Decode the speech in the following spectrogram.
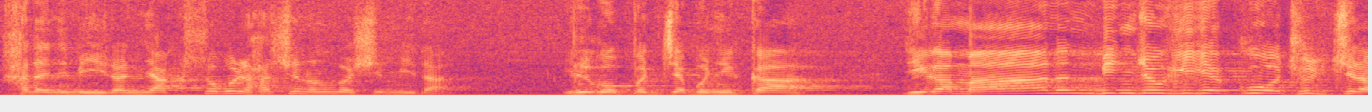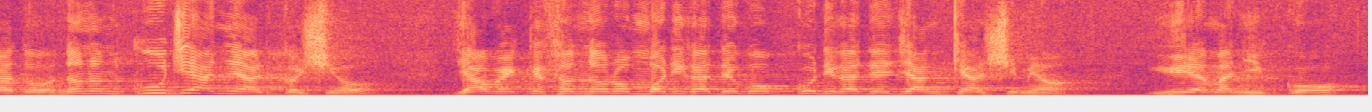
하나님이 이런 약속을 하시는 것입니다. 일곱 번째 보니까 네가 많은 민족에게 구워 줄지라도 너는 꾸지 아니할 것이요 야훼께서 너로 머리가 되고 꼬리가 되지 않게 하시며 위에만 있고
